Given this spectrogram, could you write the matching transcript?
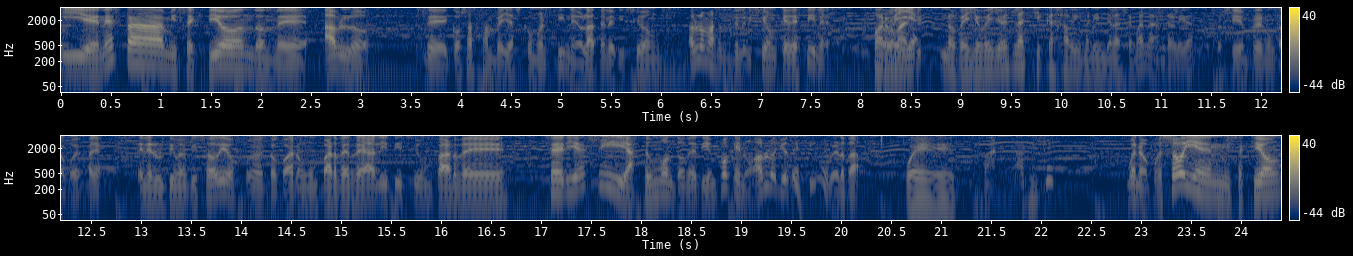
Y en esta mi sección donde hablo de cosas tan bellas como el cine o la televisión, hablo más de televisión que de cine. Por bella- Mike- lo bello bello es la chica Javi Marín de la semana, en realidad. Eso siempre, nunca puede fallar. En el último episodio fue, tocaron un par de realities y un par de series y hace un montón de tiempo que no hablo yo de cine, ¿verdad? Pues bastante. Bueno, pues hoy en mi sección,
